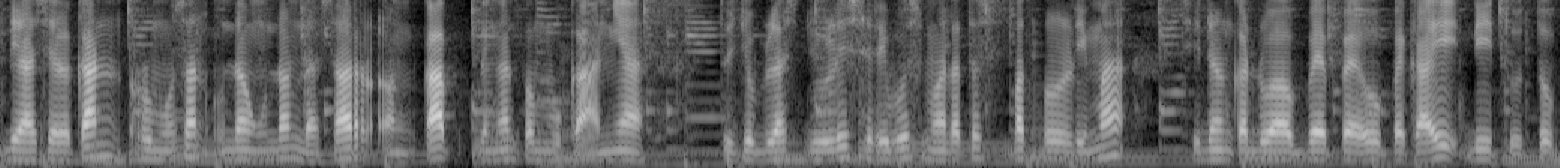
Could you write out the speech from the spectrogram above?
dihasilkan rumusan Undang-Undang Dasar lengkap dengan pembukaannya 17 Juli 1945 sidang kedua BPUPKI ditutup.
